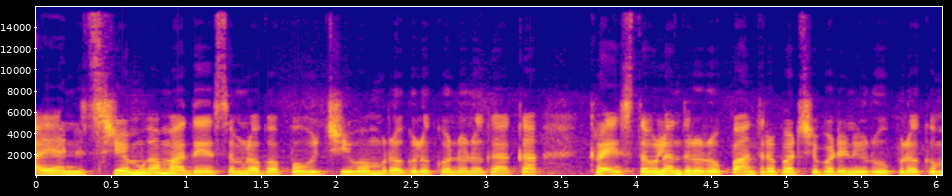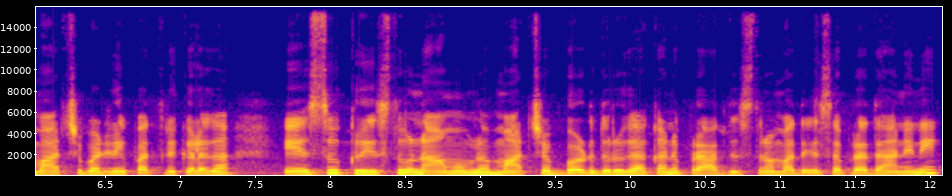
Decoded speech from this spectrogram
అయా నిశ్చయంగా మా దేశంలో గొప్ప ఉజ్జీవం రగులు కొనును గాక క్రైస్తవులందరూ రూపాంతరపరచబడి నీ రూపులోకి మార్చబడి నీ పత్రికలుగా యేసు క్రీస్తు నామంలో మార్చబడుదురుగాకని ప్రార్థిస్తున్నాం. మా దేశ ప్రధానిని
